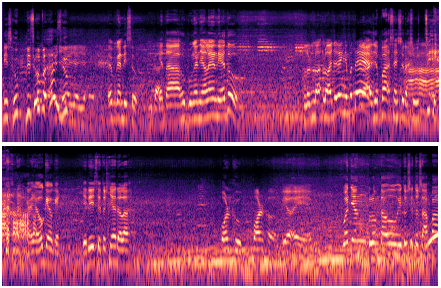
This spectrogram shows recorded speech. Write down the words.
Dishub, dishub, dishub. iya iya Tapi bukan dishub. Bukan. Kita hubungannya lain dia tuh. lu, lu, lu aja deh yang nyebut deh Ya aja Pak, saya sudah suci. Ah. ya oke oke. Jadi situsnya adalah Pornhub. Pornhub Iya, iya. Buat yang belum tahu itu situs apa,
